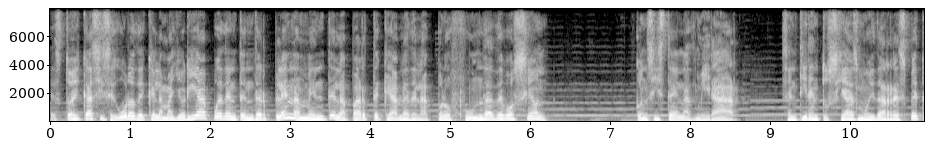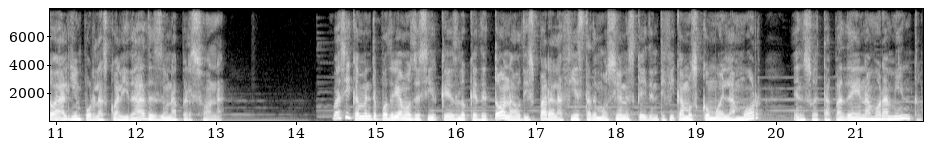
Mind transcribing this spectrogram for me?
Estoy casi seguro de que la mayoría puede entender plenamente la parte que habla de la profunda devoción. Consiste en admirar, sentir entusiasmo y dar respeto a alguien por las cualidades de una persona. Básicamente podríamos decir que es lo que detona o dispara la fiesta de emociones que identificamos como el amor en su etapa de enamoramiento.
